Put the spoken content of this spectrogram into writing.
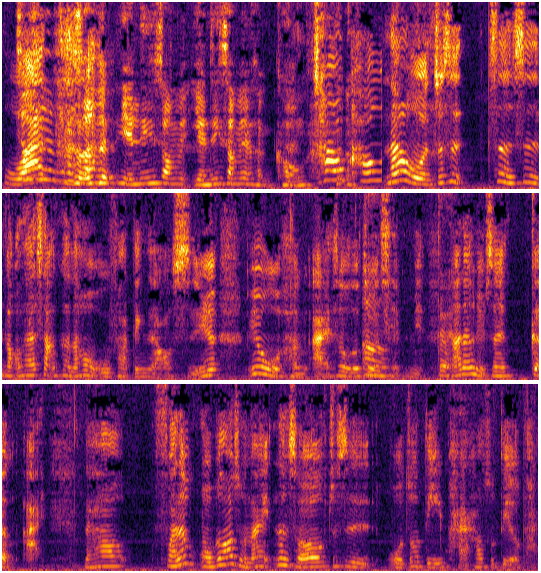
我就是眼睛上面，眼睛上面很空，超空。然后我就是真的是老在上课，然后我无法盯着老师，因为因为我很矮，所以我都坐前面。嗯、对，然后那个女生更矮，然后。反正我不知道从哪里，那时候就是我坐第一排，他坐第二排。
